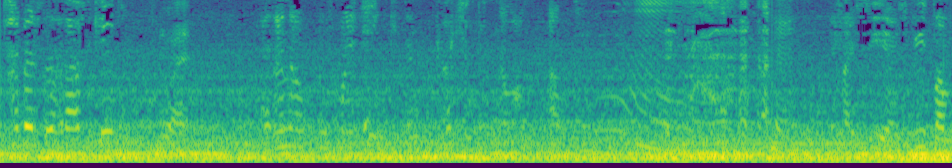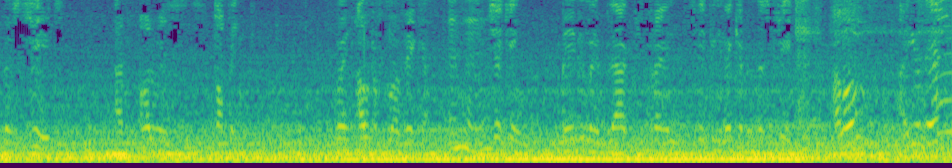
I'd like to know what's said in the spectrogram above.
what happened to the last kid? What? I ran out my ink and correction out. Mm. If I see a speed bump the street, I'm always stopping, going out of my vehicle, mm -hmm. checking. Maybe my black friend sleeping naked in the street. Hello? Are you there?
